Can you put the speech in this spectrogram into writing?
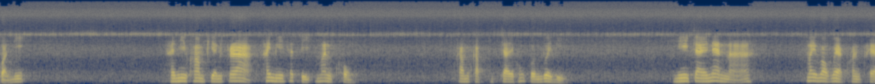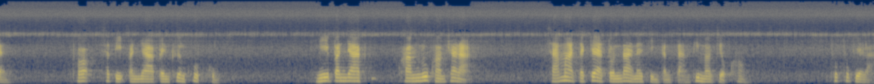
กว่านี้ ให้มีความเพียรกล้า ให้มีสติมั่นคง กำกับจิตใจของตนด้วยดี มีใจแน่นหนา ไม่วอกแวกคอนแคลนเพราะสติปัญญาเป็นเครื่องควบคุม มีปัญญาความรู้ความฉลาดสามารถจะแก้ตนได้ในสิ่งต่างๆ ที่มาเกี่ยวข้อง ทุกๆเวลา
